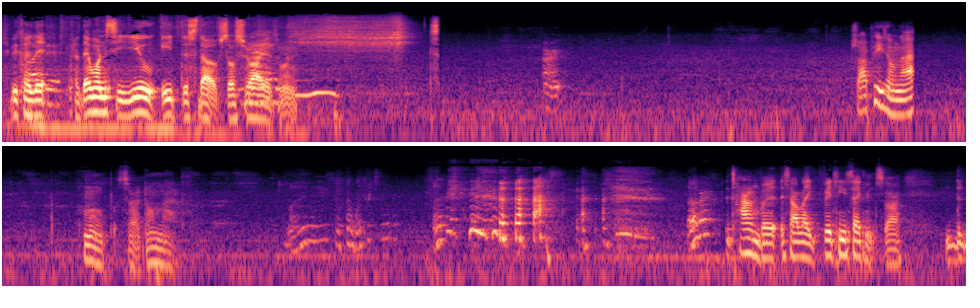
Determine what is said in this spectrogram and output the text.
It's because Like they, cause they want to see you eat the stuff, so Sarai is Yeah. winning. All right. Sarai, please don't laugh. Come on, but sorry, don't laugh. okay. The time, but it's at like 15 seconds, so I, the,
